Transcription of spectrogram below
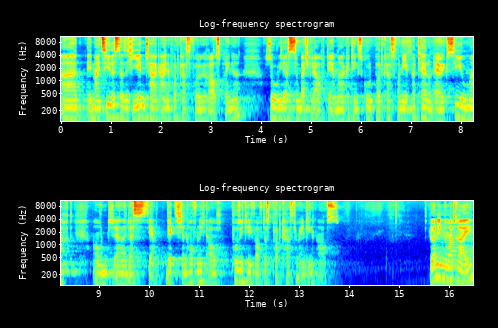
Äh, mein Ziel ist, dass ich jeden Tag eine Podcast-Folge rausbringe, so wie das zum Beispiel auch der Marketing School Podcast von Neil Patel und Eric CEO macht. Und äh, das ja, wirkt sich dann hoffentlich auch positiv auf das Podcast-Ranking aus. Learning Nummer drei:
